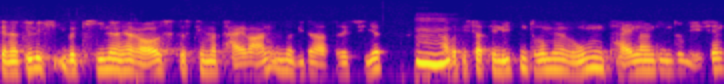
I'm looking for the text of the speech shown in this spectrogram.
der natürlich über China heraus das Thema Taiwan immer wieder adressiert. Mhm. Aber die Satelliten drumherum, Thailand, Indonesien,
